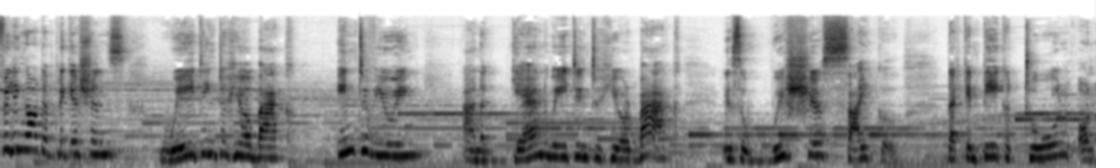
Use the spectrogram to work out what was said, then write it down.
filling out applications, waiting to hear back, interviewing, and again waiting to hear back is a vicious cycle that can take a toll on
